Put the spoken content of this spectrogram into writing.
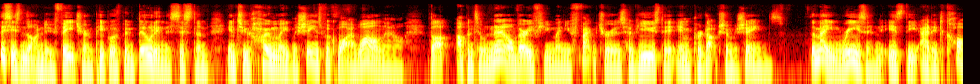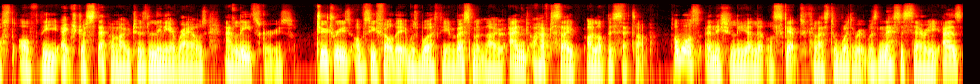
This is not a new feature and people have been building this system into homemade machines for quite a while now, but up until now very few manufacturers have used it in production machines. The main reason is the added cost of the extra stepper motors, linear rails and lead screws. Two Trees obviously felt that it was worth the investment though, and I have to say I love this setup. I was initially a little skeptical as to whether it was necessary as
